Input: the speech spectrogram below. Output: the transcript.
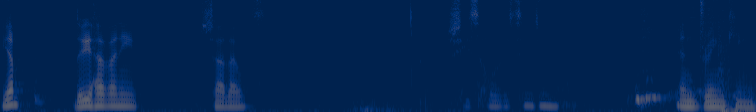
Yep. Do you have any shout outs? She's always sitting and drinking.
